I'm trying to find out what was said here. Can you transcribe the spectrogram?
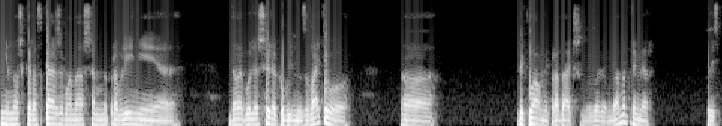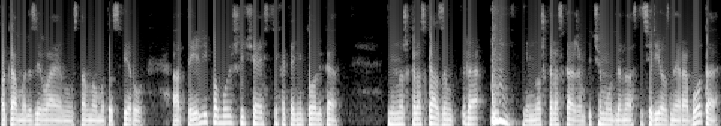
немножко расскажем о нашем направлении, давай более широко будем называть его, э, рекламный продакшн назовем, да, например? То есть пока мы развиваем в основном эту сферу отелей по большей части, хотя не только, немножко рассказываем, ра- немножко расскажем, почему для нас это серьезная работа,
